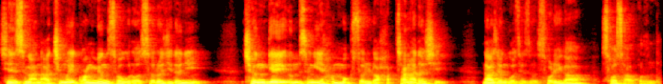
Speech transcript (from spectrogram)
신성한 아침의 광명 속으로 쓰러지더니 청개의 음성이 한 목소리로 합창하듯이 낮은 곳에서 소리가 솟아오른다.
